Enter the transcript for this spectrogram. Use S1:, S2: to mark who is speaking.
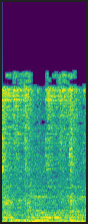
S1: to know.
